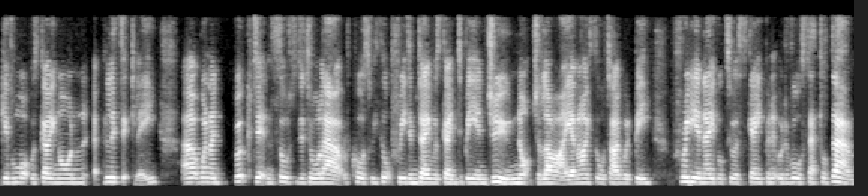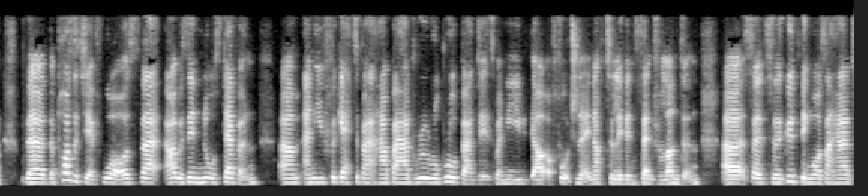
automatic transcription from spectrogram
given what was going on politically. Uh, when i booked it and sorted it all out of course we thought freedom day was going to be in june not july. And i thought i would be free and able to escape and it would have all settled down. The the positive was that I was in North Devon um, and you forget about how bad rural broadband is when you are fortunate enough to live in central London. Uh, so, so the good thing was I had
